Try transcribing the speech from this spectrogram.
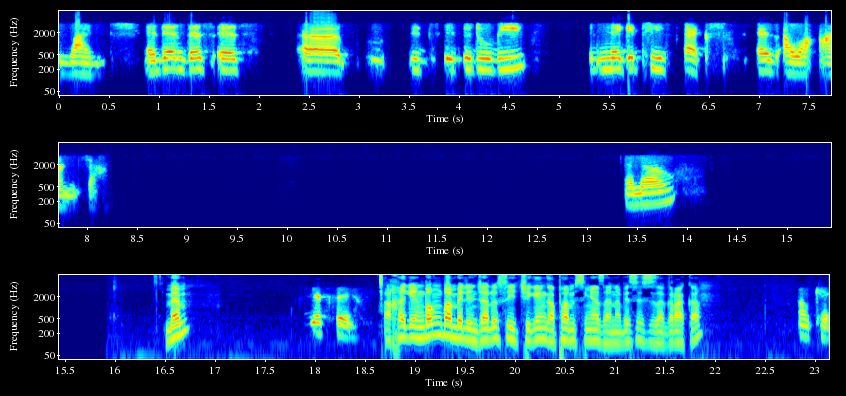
1. And then this is, uh, it, it, it will be negative x as our answer. Hello? mem Yes, sir. Ahake ngiba ngibambele njalo sijike ngaphambi sinyazana bese siza kuraga Okay.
